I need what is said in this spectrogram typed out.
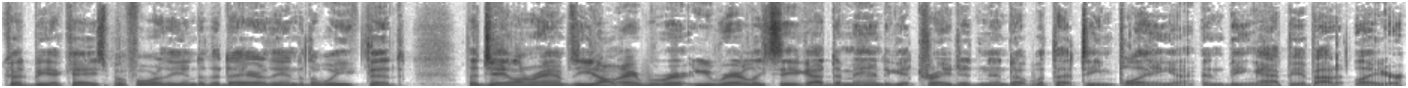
could be a case before the end of the day or the end of the week that the Jalen Ramsey. You don't you rarely see a guy demand to get traded and end up with that team playing it and being happy about it later.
